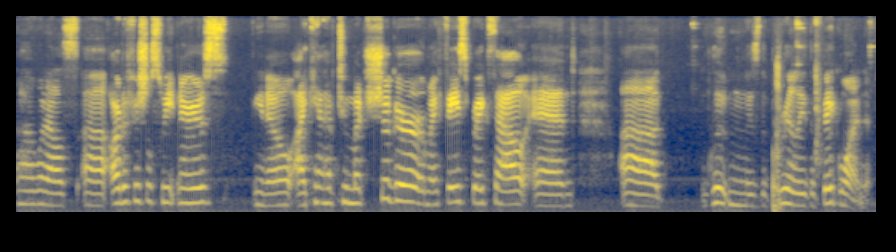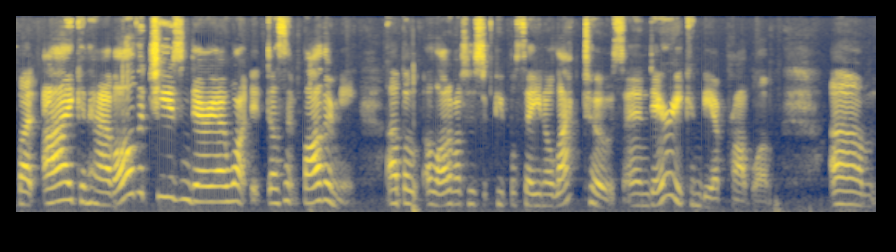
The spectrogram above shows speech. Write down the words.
uh, what else? Uh, artificial sweeteners. You know, I can't have too much sugar or my face breaks out. And uh, gluten is the, really the big one. But I can have all the cheese and dairy I want. It doesn't bother me. Uh, but a lot of autistic people say, you know, lactose and dairy can be a problem. Um,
